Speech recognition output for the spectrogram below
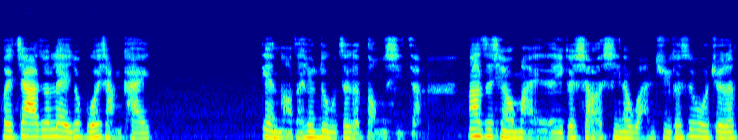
回家就累，就不会想开电脑再去录这个东西这样。那之前我买了一个小新的玩具，可是我觉得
